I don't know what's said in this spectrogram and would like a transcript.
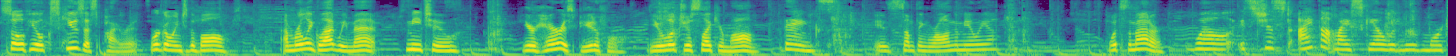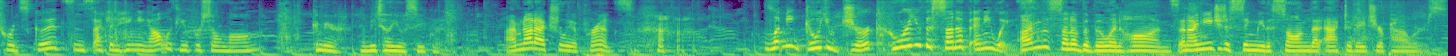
So if you'll excuse us, pirate, we're going to the ball. I'm really glad we met. Me too. Your hair is beautiful. You look just like your mom. Thanks. Is something wrong, Amelia? What's the matter? Well, it's just, I thought my scale would move more towards good since I've been hanging out with you for so long. Come here, let me tell you a secret. I'm not actually a prince. Let me go, you jerk! Who are you the son of, anyways? I'm the son of the villain Hans, and I need you to sing me the song that activates your powers.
